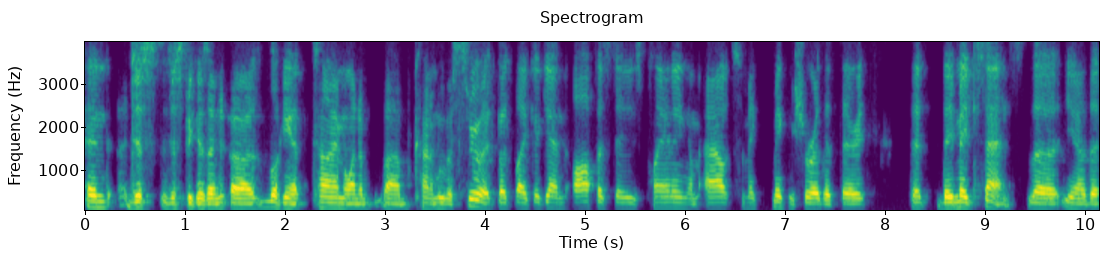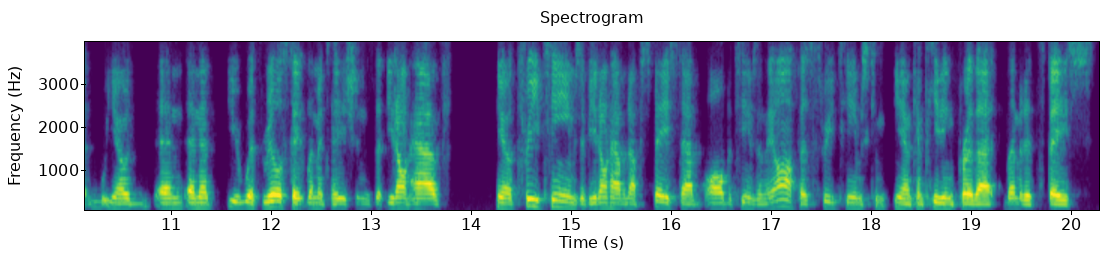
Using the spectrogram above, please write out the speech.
And just just because I'm uh, looking at time, I want to uh, kind of move us through it. But like again, office days, planning them out, so make, making sure that they that they make sense. The you know that you know and and that you with real estate limitations that you don't have you know three teams if you don't have enough space to have all the teams in the office, three teams com, you know competing for that limited space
